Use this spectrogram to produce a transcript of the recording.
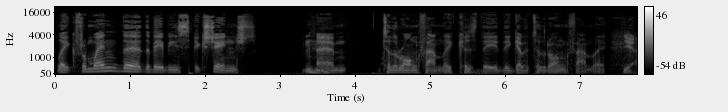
like from when the the babies exchanged Mhm. um, to the wrong family because they they give it to the wrong family. yeah,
